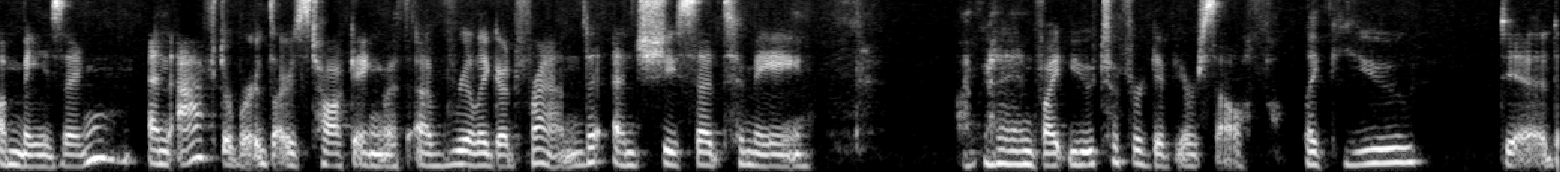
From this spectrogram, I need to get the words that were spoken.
amazing. And afterwards, I was talking with a really good friend, and she said to me, I'm going to invite you to forgive yourself. Like you did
